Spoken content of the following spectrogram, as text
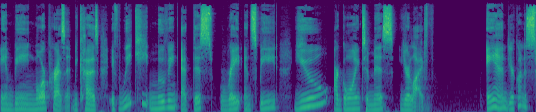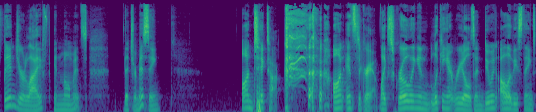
and being more present because if we keep moving at this rate and speed, you are going to miss your life. And you're going to spend your life in moments that you're missing on TikTok. on Instagram, like scrolling and looking at reels and doing all of these things.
